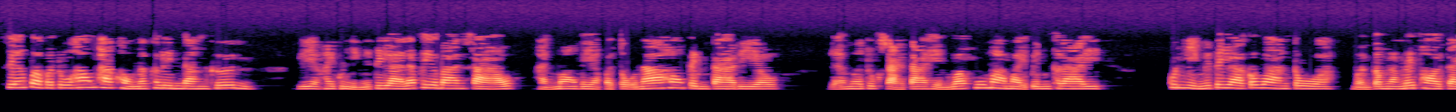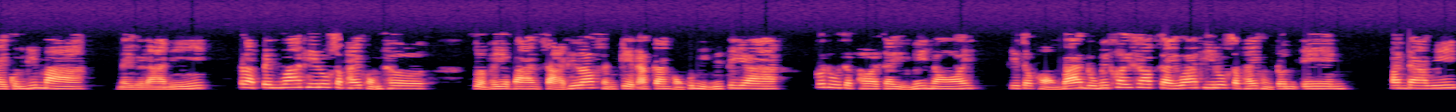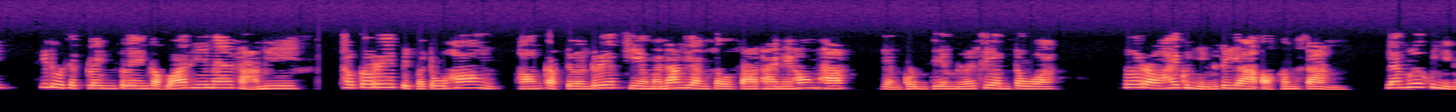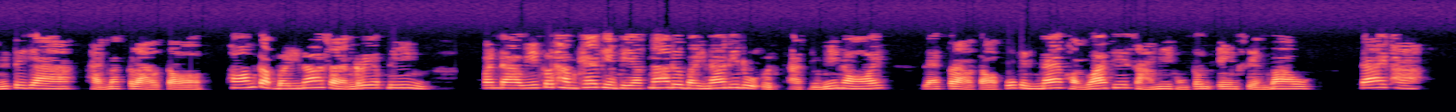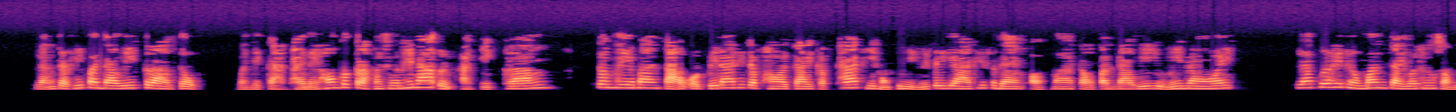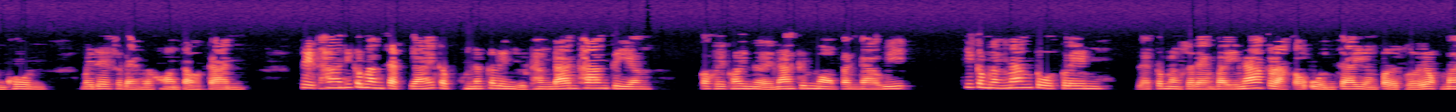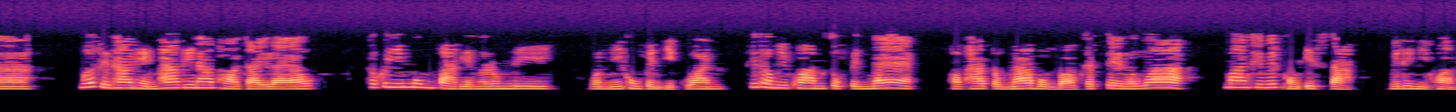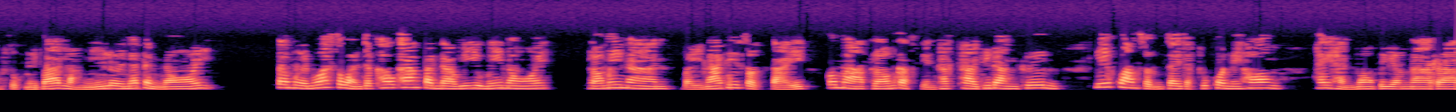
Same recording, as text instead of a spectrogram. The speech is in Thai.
เสียงเปิดประตูห้องพักของนักคลินดังขึ้น เรียกให้คุณหญิงนิตยาและพยาบาลสาว หันมองไปยังประตูหน้าห้องเป็นตาเดียว และเมื่อทุกสายตาเห็นว่าผู้มาใหม่เป็นใคร คุณหญิงนิตยาก็วางตัว เหมือนกำลังไม่พอใจคนที่มา ในเวลานี้กลับเป็นว่าที่ลูกสะใภ้ของเธอ ส่วนพยาบาลสาวที่รอบสังเกตอาการของคุณหญิงนิตยา ก็ดูจะพอใจอยู่ไม่น้อย ที่เจ้าของบ้านดูไม่ค่อยชอบใจว่าที่ลูกสะใภ้ของตนเอง ปันดาวิที่ดูจะเกรงเกรงกับว่าที่แม่สามีเธอก็รีบปิดประตูห้อง พร้อมกับเดินเรียบเคียงมานั่งยังโซฟาภายในห้องพัก อย่างคนเจียมเนื้อเจียมตัว เพื่อรอให้คุณหญิงนิตยาออกคำสั่ง และเมื่อคุณหญิงนิตยาหันมากล่าวตอบ พร้อมกับใบหน้าแสนเรียบนิ่ง ปันดาวิก็ทำแค่เพียงพยักหน้าด้วยใบหน้าที่ดูอึดอัดอยู่ไม่น้อย และกล่าวตอบผู้เป็นแม่ของว่าที่สามีของตนเองเสียงเบา ได้ค่ะ หลังจากที่ปันดาวิกล่าวจบ บรรยากาศภายในห้องก็กลับมาชวนให้หน้าอึดอัดอีกครั้ง จนพยาบาลสาวอดไม่ได้ที่จะพอใจกับท่าทีของคุณหญิงนิตยาที่แสดงออกมาต่อปันดาวิอยู่ไม่น้อย และเพื่อให้เธอมั่นใจว่าทั้งสองคน ไม่ได้แสดงละครต่อกัน สิทานที่กำลังจัดย้ายกับคุณนักลินอยู่ทางด้านข้างเตียง ก็ค่อยๆเงยหน้าขึ้นมองปันดาวิ ที่กำลังนั่งตัวเกรงและกำลังแสดงใบหน้ากลากเอาอุ่นใจอย่างเปิดเผยออกมา เมื่อสิทานเห็นภาพที่น่าพอใจแล้วเธอก็ยิ้มมุมปากอย่างอารมณ์ดี วันนี้คงเป็นอีกวัน ที่เธอมีความสุขเป็นแน่เพราะภาพตรงหน้าบ่งบอกชัดเจนแล้วว่ามารชีวิตของอิสระไม่ได้มีความสุขในบ้านหลังนี้เลยแม้แต่น้อย แต่เหมือนว่าสวรรค์จะเข้าข้างปันดาวิอยู่ไม่น้อย เพราะไม่นานใบหน้าที่สดใสก็มาพร้อมกับเสียงทักทายที่ดังขึ้น เรียกความสนใจจากทุกคนในห้อง ให้หันมองไปยังนารา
